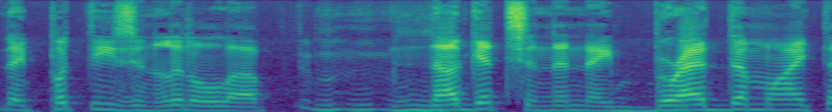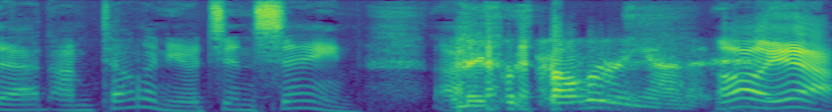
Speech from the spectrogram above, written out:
they put these in little uh, nuggets and then they bread them like that. I'm telling you, it's insane. And they put coloring on it. Oh yeah,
